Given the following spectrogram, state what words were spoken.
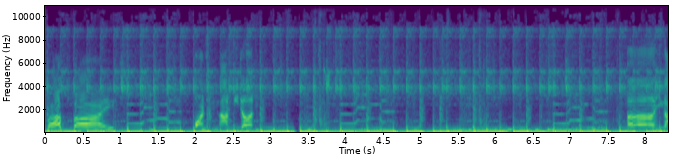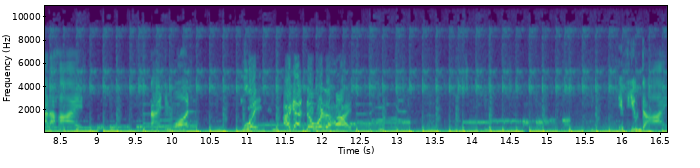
Bye bye. Watch him not be done. Uh, you gotta hide. 91. Wait, I got nowhere to hide. You die.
